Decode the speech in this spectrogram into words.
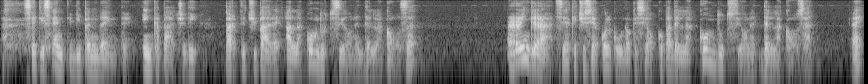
se ti senti dipendente, incapace di partecipare alla conduzione della cosa, ringrazia che ci sia qualcuno che si occupa della conduzione della cosa. Eh?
